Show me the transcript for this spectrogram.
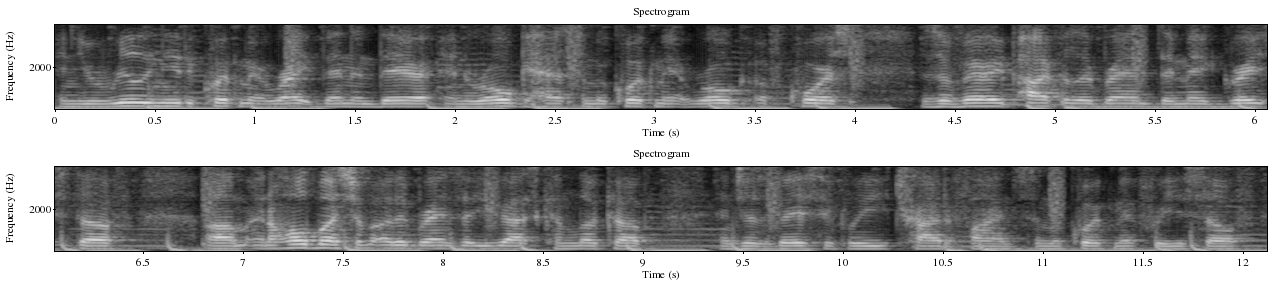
and you really need equipment right then and there, and Rogue has some equipment, Rogue of course is a very popular brand. They make great stuff um, and a whole bunch of other brands that you guys can look up and just basically try to find some equipment for yourself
